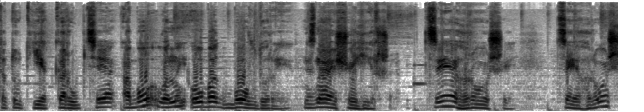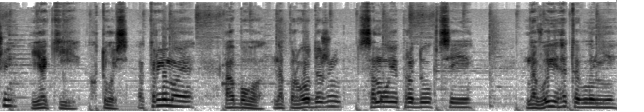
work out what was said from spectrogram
та тут є корупція, або вони оба бовдури. Не знаю, що гірше. Це гроші. Це гроші, які хтось отримує або на продажу самої продукції, на виготовленні,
